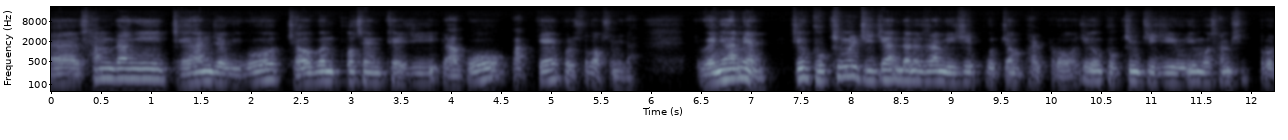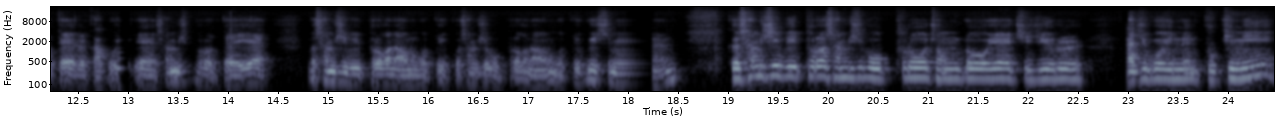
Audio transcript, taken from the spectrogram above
에, 상당히 제한적이고 적은 퍼센테지라고 밖에 볼 수가 없습니다. 왜냐하면 지금 국힘을 지지한다는 사람 29.8% 지금 국힘 지지율이 뭐 30%대를 갖고 예, 30%대에 뭐 32%가 나오는 것도 있고 35%가 나오는 것도 있고 있으면 그 32% 35% 정도의 지지율을 가지고 있는 국힘이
